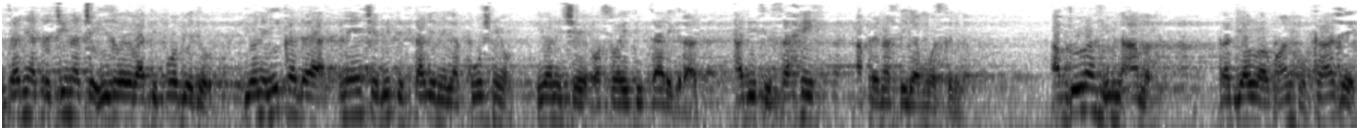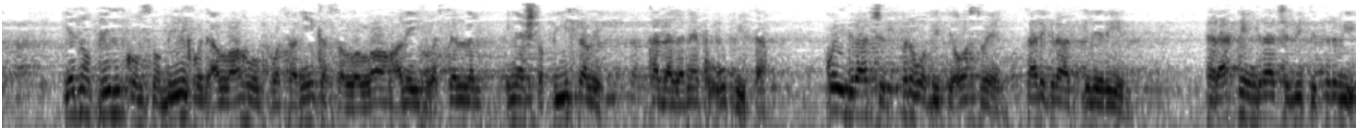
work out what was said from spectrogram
zadnja trećina će izvojevati pobjedu i oni nikada neće biti stavljeni na kušnju i oni će osvojiti Carigrad. Hadis je sahih, a prenosi ga muslim. Abdullah ibn Amr radijallahu anhu kaže jednom prilikom smo bili kod Allahovog poslanika sallallahu alaihi wasallam i nešto pisali kada ga neko upita koji grad će prvo biti osvojen Carigrad ili Rim Heraklin grad će biti prvi,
